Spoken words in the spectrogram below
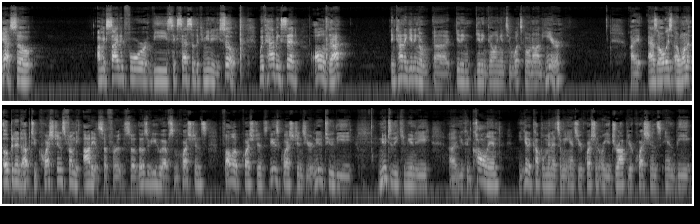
yeah, so I'm excited for the success of the community. So, with having said all of that, and kind of getting a uh, getting getting going into what's going on here, I as always I want to open it up to questions from the audience. So for so those of you who have some questions, follow up questions, news questions, you're new to the new to the community, uh, you can call in. You get a couple minutes and we answer your question, or you drop your questions in the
